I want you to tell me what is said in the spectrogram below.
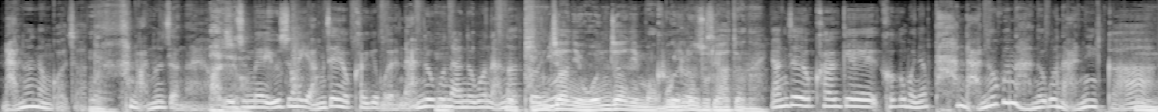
나누는 거죠. 다 음. 나누잖아요. 맞아. 요즘에 요즘에 양자 역학이 뭐야? 나누고 음. 나누고 뭐 나눴더니 뭐 분자니 원자니 막뭐 이런 소리 하잖아요. 양자 역학의 그거 뭐냐면 다 나누고 나누고 나니까 음.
